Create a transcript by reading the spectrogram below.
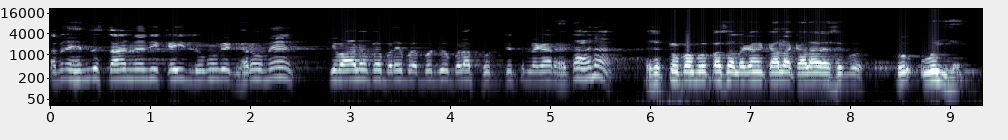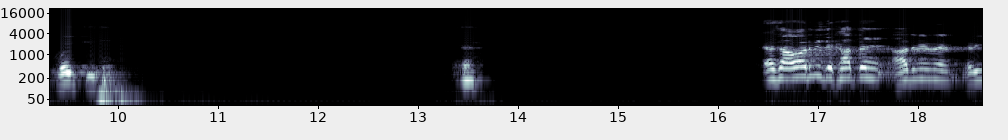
अपने हिंदुस्तान में भी कई लोगों के घरों में किवाड़ों पर बड़े जो बड़ा चित्र लगा रहता है ना ऐसे टोपा मोपा सा लगा काला काला ऐसे वो तो वही है, वही चीज़ है। ऐसा और भी दिखाते हैं, आदमी में अभी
